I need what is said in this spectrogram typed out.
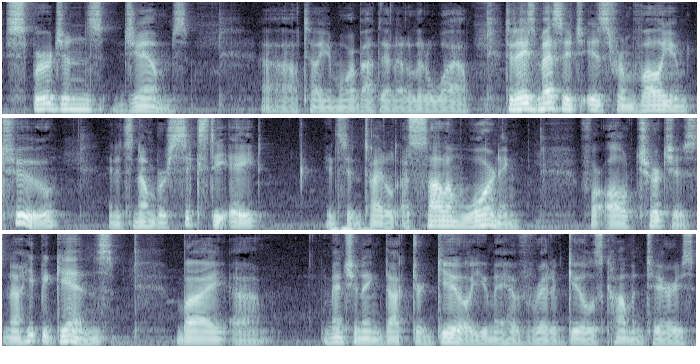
Spurgeon's Gems. Uh, I'll tell you more about that in a little while. Today's message is from Volume 2, and it's number 68. It's entitled A Solemn Warning for All Churches. Now, he begins by uh, mentioning Dr. Gill. You may have read of Gill's commentaries.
